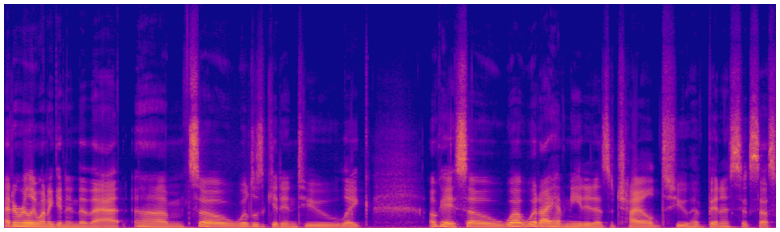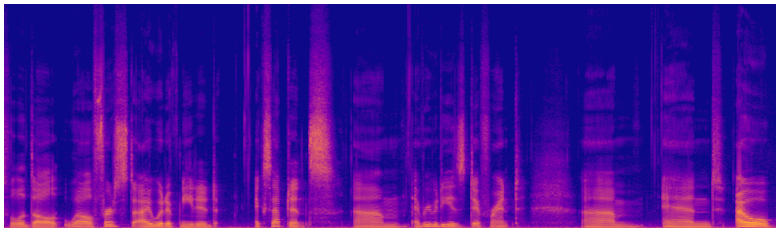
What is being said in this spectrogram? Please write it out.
I don't really want to get into that. Um, so we'll just get into like, okay, so what would I have needed as a child to have been a successful adult? Well, first, I would have needed acceptance. Um, everybody is different. Um, and oh,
